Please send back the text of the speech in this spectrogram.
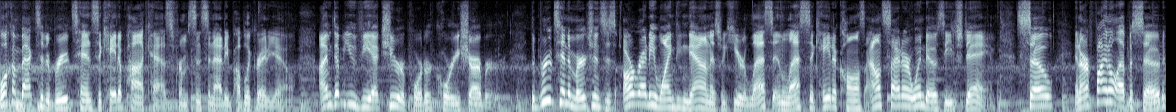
Welcome back to the Brood 10 Cicada podcast from Cincinnati Public Radio. I'm WVXU reporter Corey Sharber. The Brood 10 emergence is already winding down as we hear less and less cicada calls outside our windows each day. So, in our final episode,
